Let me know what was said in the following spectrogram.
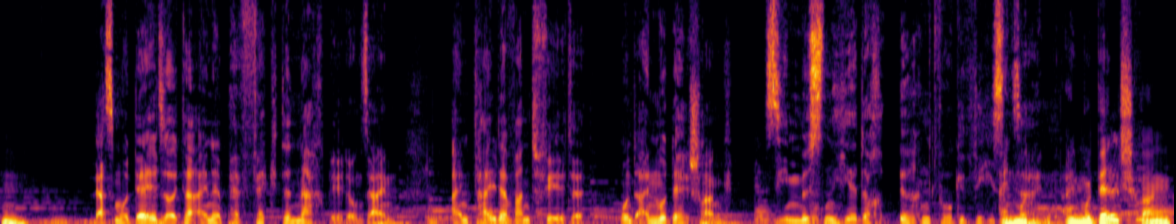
Hm. das Modell sollte eine perfekte Nachbildung sein. Ein Teil der Wand fehlte und ein Modellschrank. Sie müssen hier doch irgendwo gewesen Ein, Mo sein. ein Modellschrank.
